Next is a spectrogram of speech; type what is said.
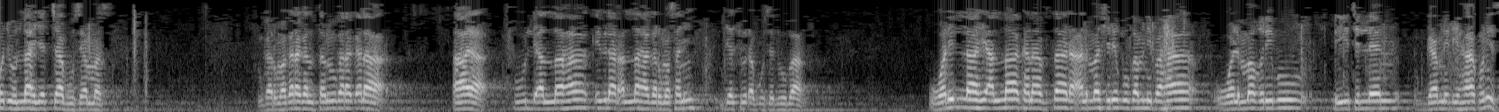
وجه الله جتشا بوسي أمس قرما قرا قلتنو قرا قلا آية فول الله قبلان الله قرما سني جتشو أبو سدوبا ولله الله كان افتار المشرق قمن بها والمغرب بيت اللين قمن لها كنس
